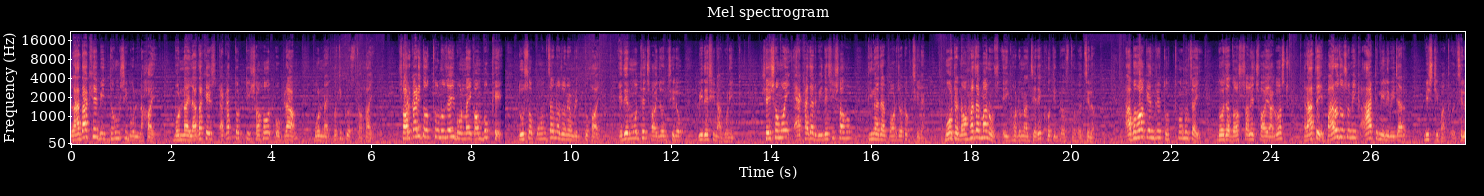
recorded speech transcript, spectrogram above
লাদাখে বিধ্বংসী বন্যা হয় বন্যায় লাদাখের একাত্তরটি শহর ও গ্রাম বন্যায় ক্ষতিগ্রস্ত হয় সরকারি তথ্য অনুযায়ী বন্যায় কমপক্ষে দুশো পঞ্চান্ন জনের মৃত্যু হয় এদের মধ্যে ছয়জন ছিল বিদেশি নাগরিক সেই সময় এক হাজার বিদেশি সহ তিন হাজার পর্যটক ছিলেন। মোট ন হাজার মানুষ এই ঘটনার জেরে ক্ষতিগ্রস্ত হয়েছিল। আবহাওয়া কেন্দ্রের তথ্য অনুযায়ী দু সালে ছয় আগস্ট রাতে বারো দশমিক আট মিলিমিটার বৃষ্টিপাত হয়েছিল।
